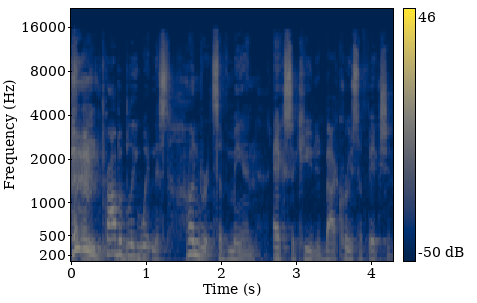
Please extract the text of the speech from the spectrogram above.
Probably witnessed hundreds of men executed by crucifixion.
